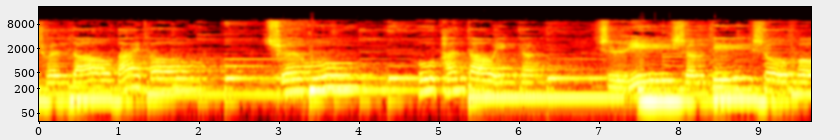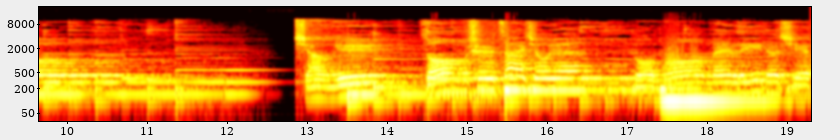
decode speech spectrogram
春到白头，全无湖畔倒影的。是一生的守候，相遇总是在九月，多么美丽的邂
